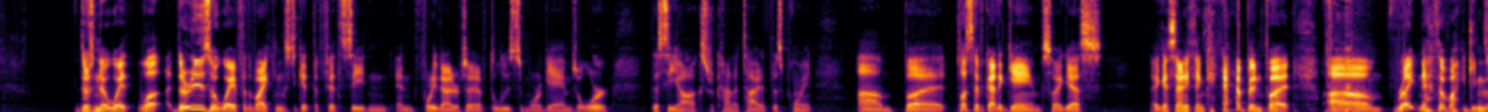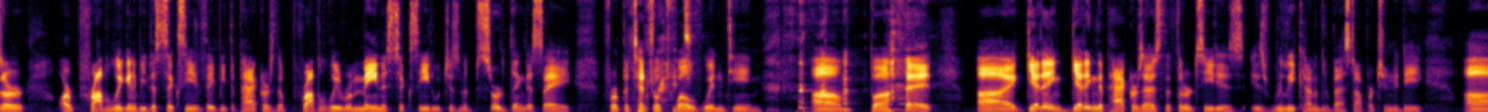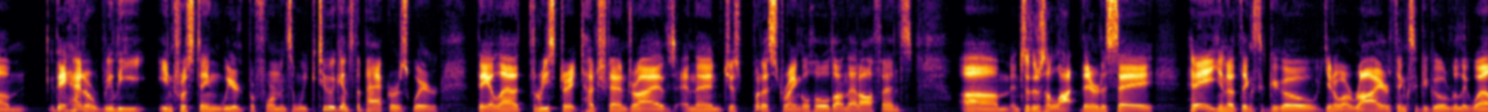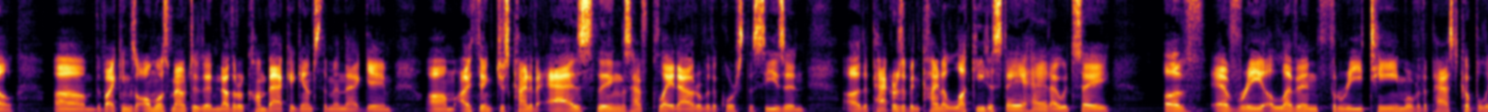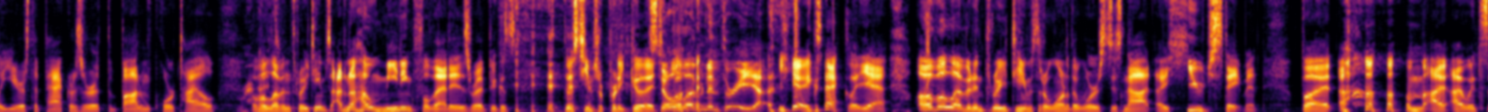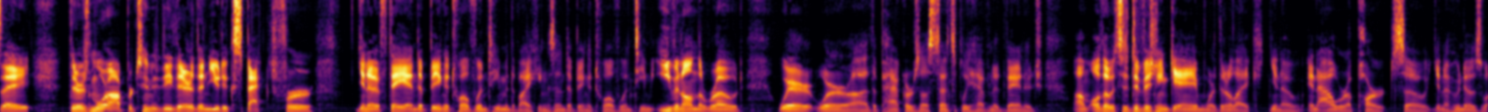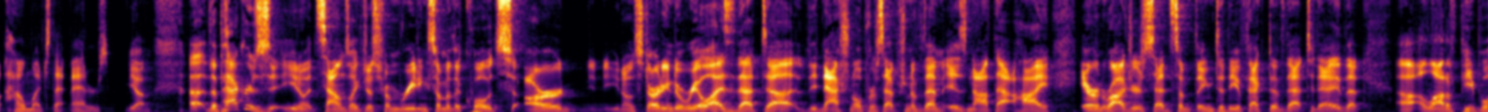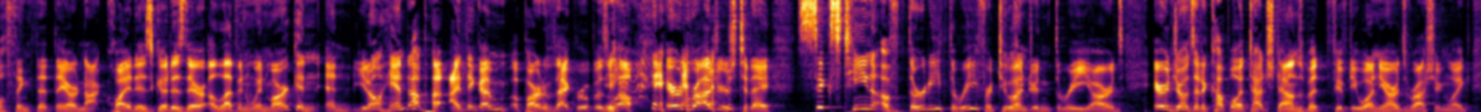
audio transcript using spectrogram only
there's no way. Well, there is a way for the Vikings to get the fifth seed, and, and 49ers would have to lose some more games, or the Seahawks are kind of tied at this point. Um, but plus, they've got a game, so I guess I guess anything can happen. But um, right now, the Vikings are are probably going to be the sixth seed if they beat the Packers. They'll probably remain a sixth seed, which is an absurd thing to say for a potential 12 win team. Um, but uh, getting getting the Packers as the third seed is is really kind of their best opportunity. Um, they had a really interesting, weird performance in Week Two against the Packers, where they allowed three straight touchdown drives and then just put a stranglehold on that offense. Um, and so there's a lot there to say, hey, you know, things could go, you know, awry or things could go really well. Um, the Vikings almost mounted another comeback against them in that game. Um, I think just kind of as things have played out over the course of the season, uh, the Packers have been kind of lucky to stay ahead. I would say of every 11-3 team over the past couple of years, the Packers are at the bottom quartile of 11-3 teams. I don't know how meaningful that is, right? Because those teams are pretty good. Still but- 11 and 3, yeah. yeah, exactly. Yeah, of eleven and three teams that are one of the worst is not a huge statement, but um, I, I would say there's more opportunity there than you'd expect for you know if they end up being a 12 win team and the Vikings end up being a 12 win team, even on the road where where uh, the Packers ostensibly have an advantage. Um, although it's a division game where they're like you know an hour apart, so you know who knows how much that matters. Yeah. Uh, the Packers, you know, it sounds like just from reading some of the quotes, are, you know, starting to realize that uh, the national perception of them is not that high. Aaron Rodgers said something to the effect of that today that uh, a lot of people think that they are not quite as good as their 11 win mark. And, and, you know, hand up, I think I'm a part of that group as well. Aaron Rodgers today, 16 of 33 for 203 yards. Aaron Jones had a couple of touchdowns, but 51 yards rushing. Like,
